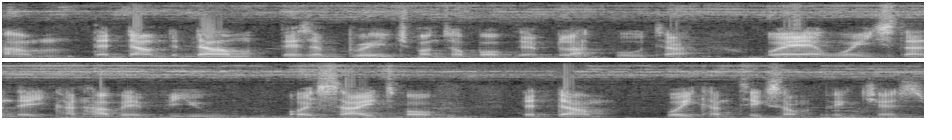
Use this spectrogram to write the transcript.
um, the dam. The dam there's a bridge on top of the black water where when you stand there you can have a view or a sight of the dam where you can take some pictures.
